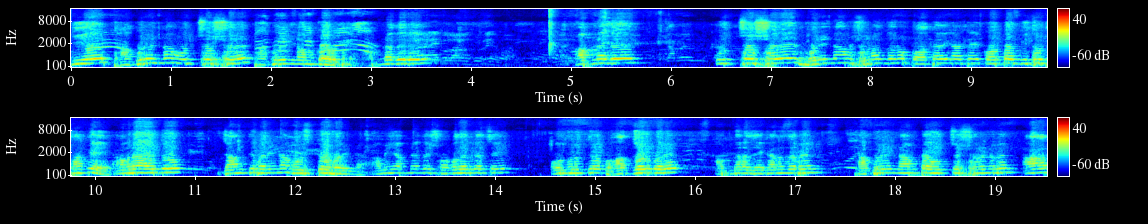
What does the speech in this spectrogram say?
গিয়ে ঠাকুরের নাম উচ্চস্বরে ঠাকুরের নাম করবেন। আপনাদের আপনাদের উচ্চস্বরে হরিনাম শোনার জন্য পথে ঘাটে কত কিছু থাকে, আমরা হয়তো জানতে পারি না, বুঝতেও পারি না। আমি আপনাদের সকলের কাছে অনুরোধ হাত জোড় করে আপনারা যেখানে যাবেন, ঠাকুরের নামটা উচ্চস্বরে নেবেন। আর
